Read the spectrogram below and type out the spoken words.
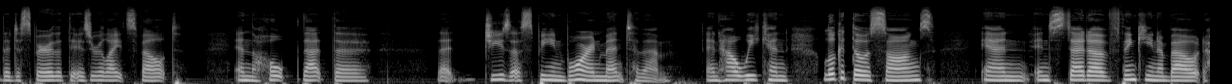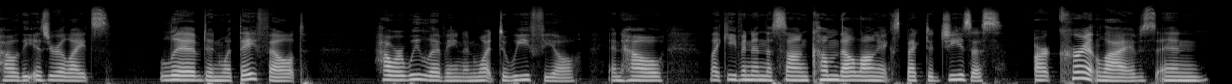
the despair that the Israelites felt and the hope that the that Jesus being born meant to them, and how we can look at those songs And instead of thinking about how the Israelites lived and what they felt, how are we living and what do we feel? And how, like even in the song, Come Thou Long Expected Jesus, our current lives and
